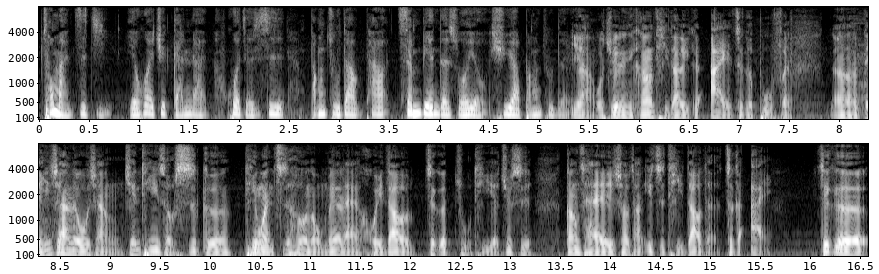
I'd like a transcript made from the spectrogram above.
充满自己，也会去感染或者是帮助到他身边的所有需要帮助的人。呀，我觉得你刚刚提到一个爱这个部分。呃，等一下呢，我想先听一首诗歌。听完之后呢，我们要来回到这个主题啊，就是刚才校长一直提到的这个爱。这个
